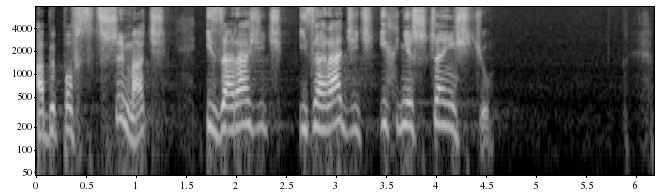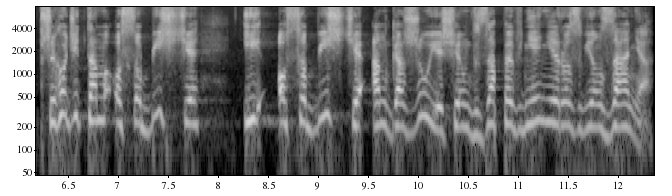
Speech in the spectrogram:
aby powstrzymać i zarazić i zaradzić ich nieszczęściu. Przychodzi tam osobiście i osobiście angażuje się w zapewnienie rozwiązania.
